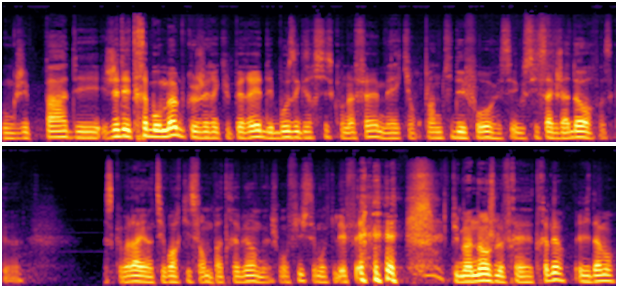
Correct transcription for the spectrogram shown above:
Donc j'ai pas des j'ai des très beaux meubles que j'ai récupérés, des beaux exercices qu'on a fait, mais qui ont plein de petits défauts. Et c'est aussi ça que j'adore parce que parce que voilà, il y a un tiroir qui se pas très bien, mais je m'en fiche, c'est moi qui l'ai fait. Puis maintenant, je le ferai très bien, évidemment.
